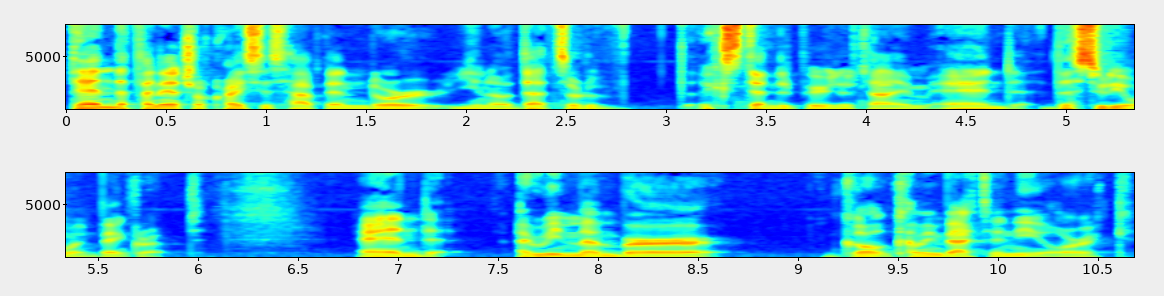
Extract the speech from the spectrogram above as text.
Then the financial crisis happened, or, you know, that sort of extended period of time, and the studio went bankrupt. And I remember go, coming back to New York,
